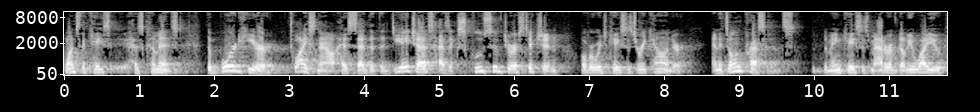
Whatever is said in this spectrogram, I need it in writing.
once the case has commenced. The board here, twice now, has said that the DHS has exclusive jurisdiction over which cases to recalendar and its own precedents. The main case is matter of WYU,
